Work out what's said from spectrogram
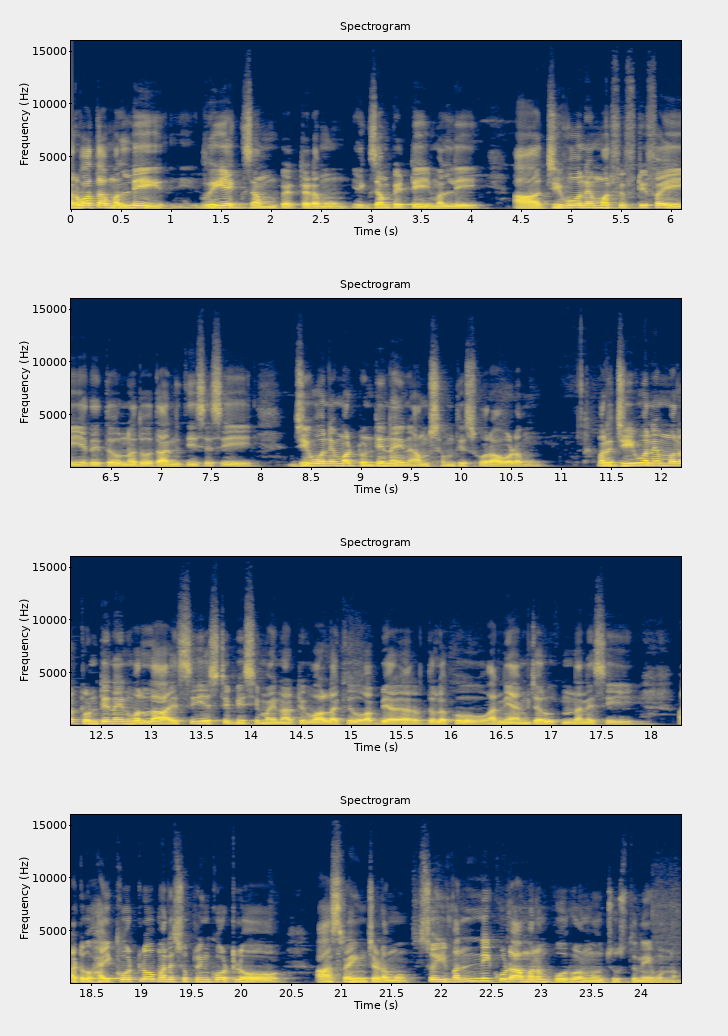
తర్వాత మళ్ళీ రీ ఎగ్జామ్ పెట్టడము ఎగ్జామ్ పెట్టి మళ్ళీ ఆ జివో నెంబర్ ఫిఫ్టీ ఫైవ్ ఏదైతే ఉన్నదో దాన్ని తీసేసి జివో నెంబర్ ట్వంటీ నైన్ అంశం తీసుకురావడము. మరి జివో నెంబర్ ట్వంటీ నైన్ వల్ల ఎస్సీ ఎస్టీ బీసీ మైనార్టీ వాళ్ళకు అభ్యర్థులకు అన్యాయం జరుగుతుందనేసి అటు హైకోర్టులో మరి సుప్రీంకోర్టులో ఆశ్రయించడము. సో ఇవన్నీ కూడా మనం పూర్వం చూస్తూనే ఉన్నాం.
